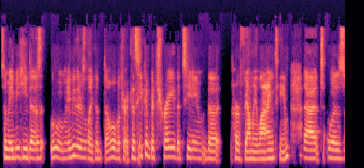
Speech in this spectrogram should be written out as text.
So maybe he does. Ooh, maybe there's like a double betrayal because he could betray the team, the her family line team that was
